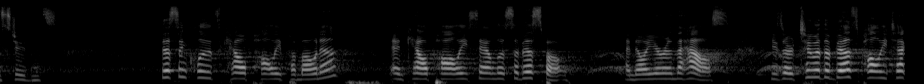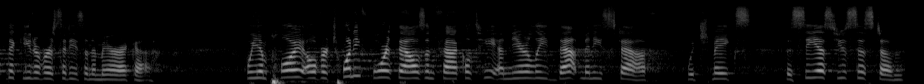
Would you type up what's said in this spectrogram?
students. This includes Cal Poly Pomona and Cal Poly San Luis Obispo. I know you're in the house. These are two of the best polytechnic universities in America. We employ over 24,000 faculty and nearly that many staff, which makes the CSU system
